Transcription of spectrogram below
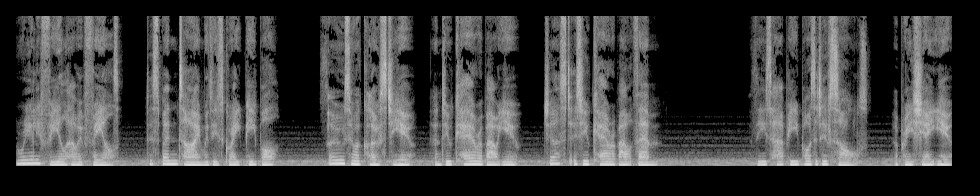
Really feel how it feels to spend time with these great people, those who are close to you and who care about you just as you care about them. These happy, positive souls appreciate you.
